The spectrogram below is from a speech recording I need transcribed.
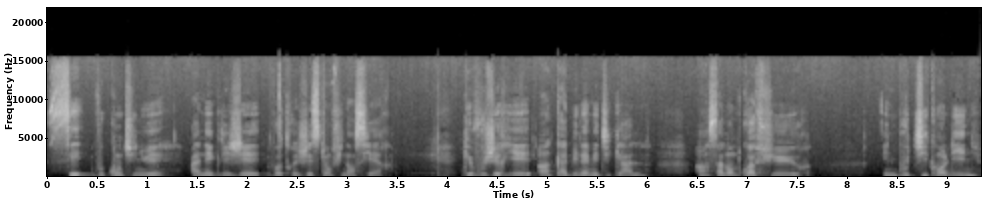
si vous continuez à négliger votre gestion financière. Que vous gériez un cabinet médical, un salon de coiffure, une boutique en ligne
